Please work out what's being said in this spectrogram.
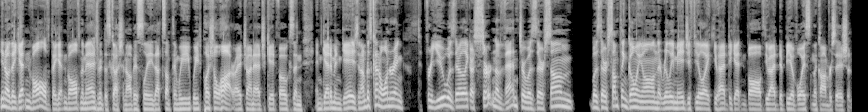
you know, they get involved. They get involved in the management discussion. Obviously, that's something we we push a lot, right? Trying to educate folks and and get them engaged. And I'm just kind of wondering, for you, was there like a certain event, or was there some was there something going on that really made you feel like you had to get involved? You had to be a voice in the conversation.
